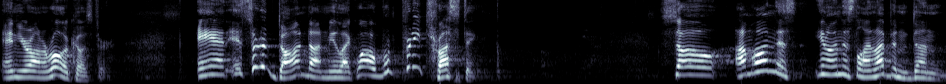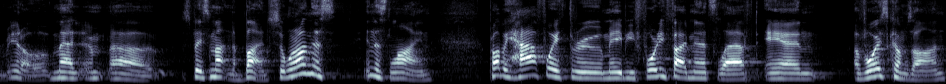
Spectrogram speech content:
and you're on a roller coaster. And it sort of dawned on me like, wow, we're pretty trusting. So I'm on this, you know, in this line. I've been done, you know, uh, Space Mountain a bunch. So we're on this in this line, probably halfway through, maybe 45 minutes left, and a voice comes on.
